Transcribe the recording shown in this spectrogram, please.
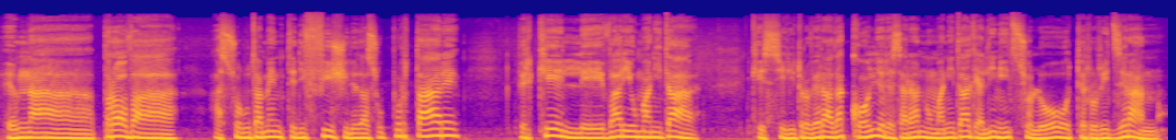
È una prova assolutamente difficile da sopportare perché le varie umanità che si ritroverà ad accogliere saranno umanità che all'inizio lo terrorizzeranno.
